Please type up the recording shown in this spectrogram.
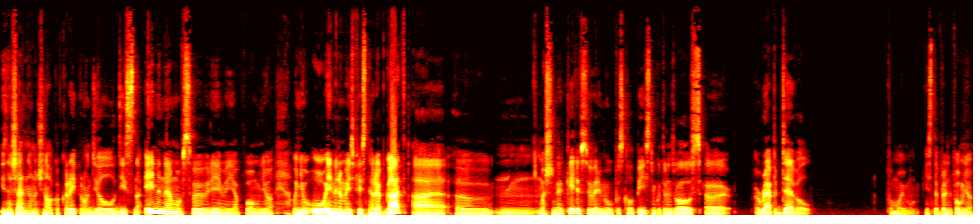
изначально начинал как рэпер, он делал дис на Эминема в свое время, я помню. У него у Эминема есть песня Рэп Гад, а э, Келли в свое время выпускал песню, которая называлась э, Rap по-моему, если я правильно помню.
